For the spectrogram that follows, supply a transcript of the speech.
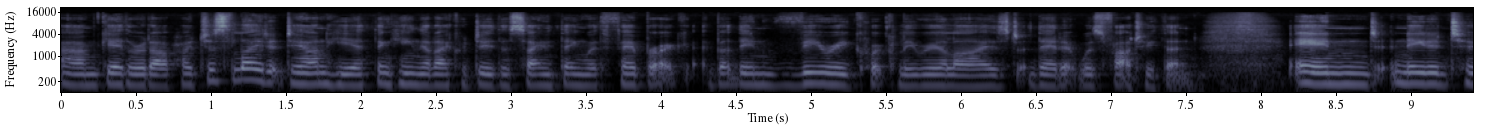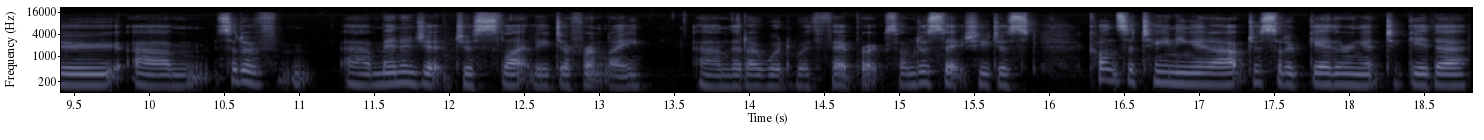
um, gather it up. I just laid it down here thinking that I could do the same thing with fabric, but then very quickly realized that it was far too thin and needed to um, sort of uh, manage it just slightly differently um, that I would with fabric. So I'm just actually just concertining it up, just sort of gathering it together,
